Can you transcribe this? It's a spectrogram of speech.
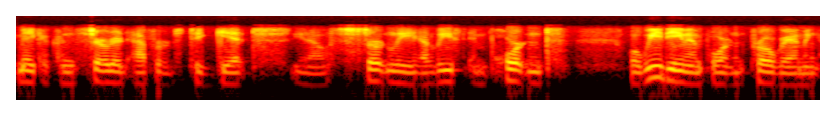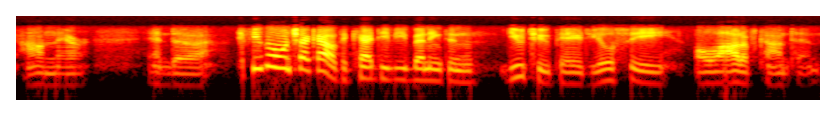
make a concerted effort to get, you know, certainly at least important, what we deem important programming on there. And uh, if you go and check out the Cat TV Bennington YouTube page, you'll see a lot of content.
